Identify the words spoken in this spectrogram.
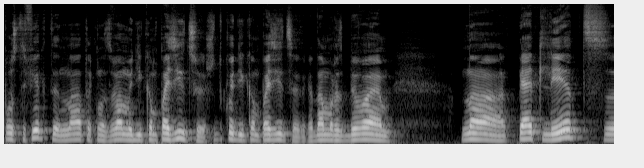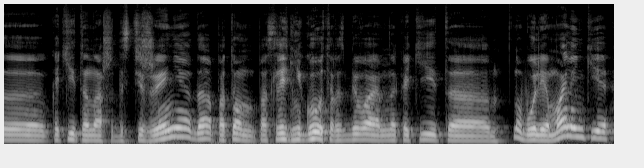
постэффекты на так называемую декомпозицию. Что такое декомпозиция? Это когда мы разбиваем на 5 лет э, какие-то наши достижения, да, потом последний год разбиваем на какие-то ну, более маленькие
